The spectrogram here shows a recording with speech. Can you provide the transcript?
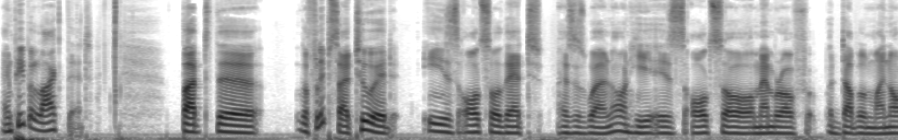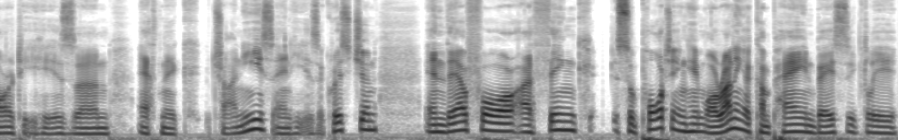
and people liked that. But the the flip side to it is also that, as is well known, he is also a member of a double minority. He is an ethnic Chinese and he is a Christian. And therefore, I think supporting him or running a campaign basically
